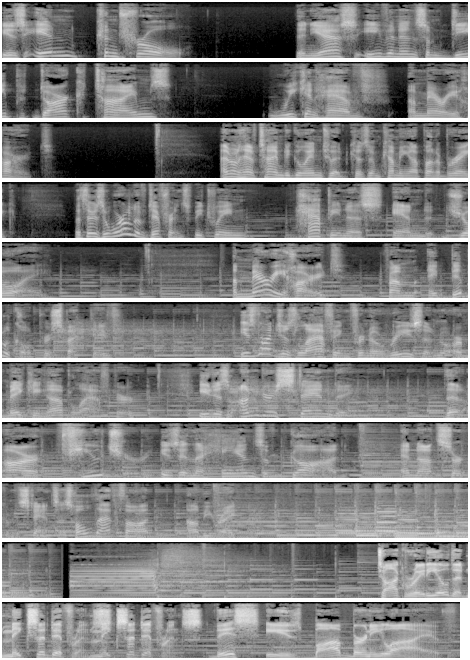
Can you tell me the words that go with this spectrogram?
is in control, then yes, even in some deep, dark times, we can have a merry heart. I don't have time to go into it because I'm coming up on a break, but there's a world of difference between happiness and joy. A merry heart, from a biblical perspective, is not just laughing for no reason or making up laughter. It is understanding that our future is in the hands of God and not circumstances. Hold that thought. I'll be right back. Talk radio that makes a difference. Makes a difference. This is Bob Burney Live.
